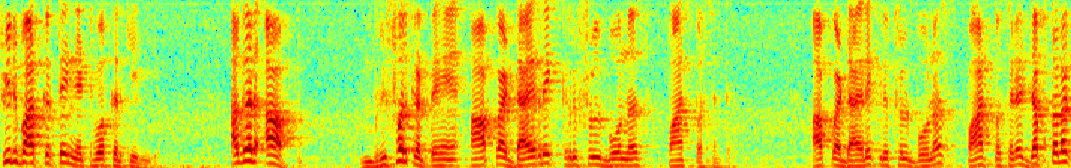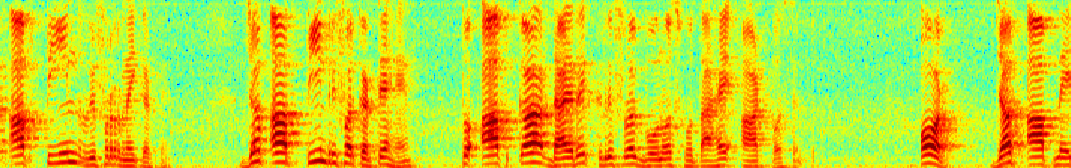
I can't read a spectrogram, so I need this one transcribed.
फिर बात करते हैं नेटवर्कर के लिए। अगर आप रिफ़र करते हैं, आपका डायरेक्ट रिफरल बोनस पाँच परसेंट है। आपका डायरेक्ट रिफरल बोनस पाँच परसेंट है, जब तक आप तीन रिफ़र नहीं करते जब आप तीन रिफ़र करते हैं तो आपका डायरेक्ट रिफरल बोनस होता है आठ परसेंट और जब आपने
